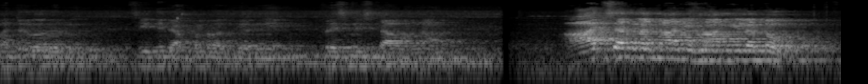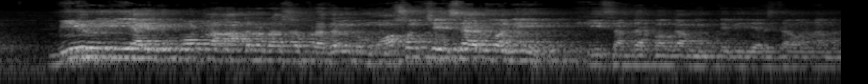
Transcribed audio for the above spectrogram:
మంత్రివర్యులు సిదిరి అప్పలరాజు గారిని ప్రశ్నిస్తా ఉన్నాను. ఆచరణ కాని హామీలతో మీరు ఈ ఐదు కోట్ల ఆంధ్ర రాష్ట్ర ప్రజలకు మోసం చేశారు అని ఈ సందర్భంగా మీకు తెలియజేస్తా ఉన్నాను.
